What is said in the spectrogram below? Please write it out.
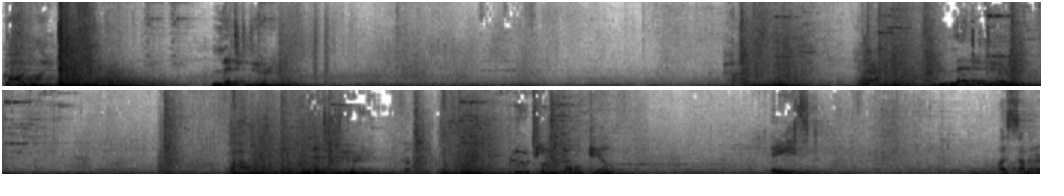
Godlike. Legendary. Legendary. Legendary. Blue team double kill. Aced. A summoner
